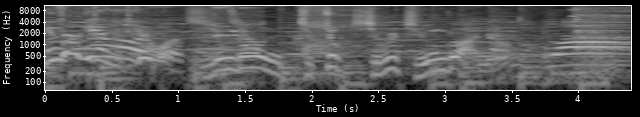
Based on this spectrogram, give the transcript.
유사계열. 이 정도면 직접 집을 지은 거 아니야? 와,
